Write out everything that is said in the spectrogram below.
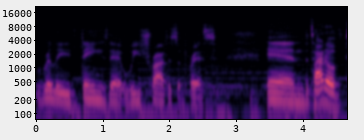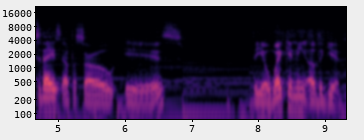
really things that we try to suppress. And the title of today's episode is The Awakening of the Gift.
